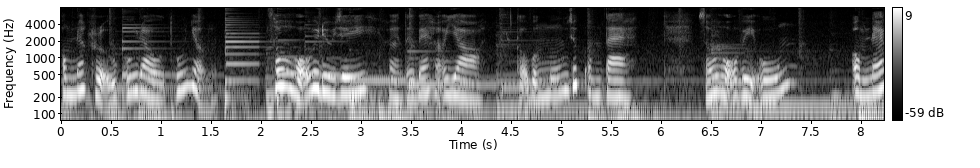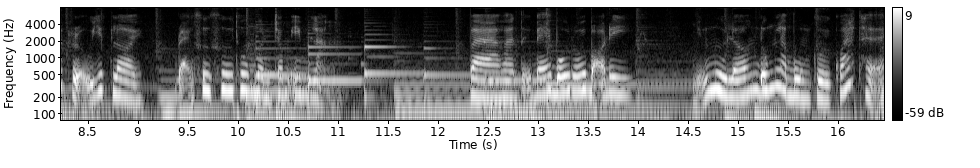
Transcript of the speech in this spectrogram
Ông nát rượu cúi đầu thú nhận. Xấu hổ vì điều gì? Hoàng tử bé hỏi dò. Cậu vẫn muốn giúp ông ta. Xấu hổ vì uống. Ông nát rượu dứt lời, Đoạn khư khư thu mình trong im lặng. Và hoàng tử bé bối rối bỏ đi. Những người lớn đúng là buồn cười quá thể.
